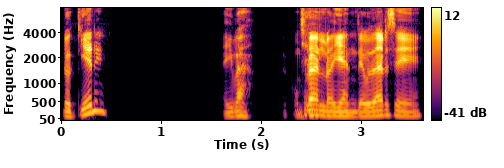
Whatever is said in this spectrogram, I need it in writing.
lo quiere. Ahí va, a Sí. comprarlo y a endeudarse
